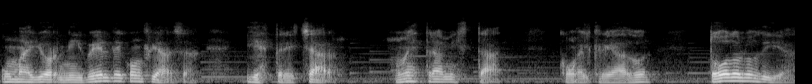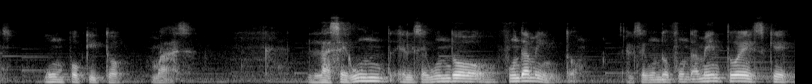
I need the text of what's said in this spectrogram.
un mayor nivel de confianza y estrechar nuestra amistad con el Creador todos los días un poquito más. La el segundo fundamento, el segundo fundamento es que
